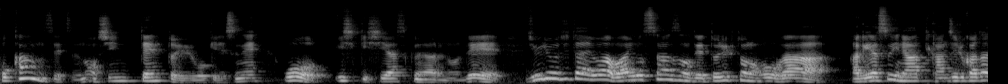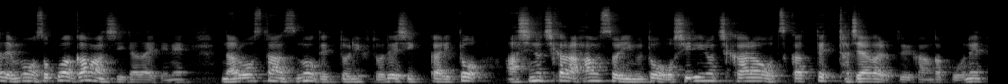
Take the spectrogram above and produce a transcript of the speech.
股関節の伸展という動きですね。を意識しやすくなるので重量自体はワイドスタンスのデッドリフトの方が上げやすいなって感じる方でもそこは我慢していただいてねナロースタンスのデッドリフトでしっかりと足の力、ハムストリングとお尻の力を使って立ち上がるという感覚をね、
